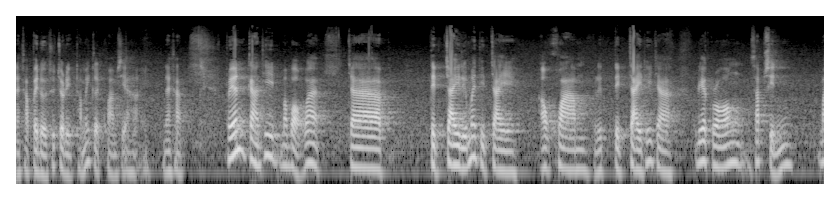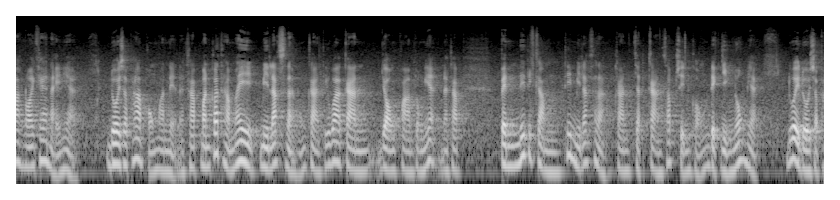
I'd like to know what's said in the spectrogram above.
นะครับไปโดยทุจริตทำให้เกิดความเสียหายนะครับ เพราะฉะนั้นการที่มาบอกว่าจะติดใจหรือไม่ติดใจเอาความหรือติดใจที่จะเรียกร้องทรัพย์สินมากน้อยแค่ไหนเนี่ยโดยสภาพของมันเนี่ยนะครับมันก็ทำให้มีลักษณะของการที่ว่าการยอมความตรงนี้นะครับเป็นนิติกรรมที่มีลักษณะการจัดการทรัพย์สินของเด็กหญิงนกเนี่ยด้วยโดยสภ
